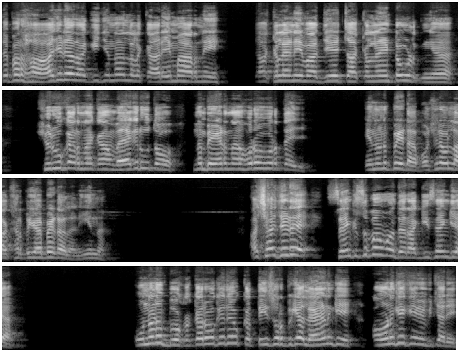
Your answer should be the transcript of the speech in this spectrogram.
ਤੇ ਪਰ ਹਾਂ ਜਿਹੜਾ ਰਾਗੀ ਜਿਨ੍ਹਾਂ ਨੇ ਲਲਕਾਰੇ ਮਾਰਨੇ, ਚੱਕ ਲੈਣੇ ਵਾਜੇ, ਚੱਕ ਲੈਣੇ ਢੋਲਕੀਆਂ ਸ਼ੁਰੂ ਕਰਨਾ ਕੰਮ ਵੈਗਰੂ ਤੋਂ ਨੰਬੇੜਨਾ ਹੋਰ ਹੋਰ ਤੇ ਜੀ ਇਹਨਾਂ ਨੂੰ ਭੇਟਾ ਪੁੱਛ ਲਓ, ਲੱਖ ਰੁਪਇਆ ਭੇਟਾ ਲੈਣੀ ਇਹਨਾਂ। ਅੱਛਾ, ਜਿਹੜੇ ਸਿੰਘ ਸੁਭਾਵਾਂ ਦੇ ਰਾਗੀ ਸਿੰਘ ਆ, ਉਹਨਾਂ ਨੂੰ ਬੁੱਕ ਕਰੋਗੇ ਤੇ ਉਹ 3100 ਰੁਪਇਆ ਲੈਣਗੇ, ਆਉਣਗੇ ਕਿਵੇਂ ਵਿਚਾਰੇ?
